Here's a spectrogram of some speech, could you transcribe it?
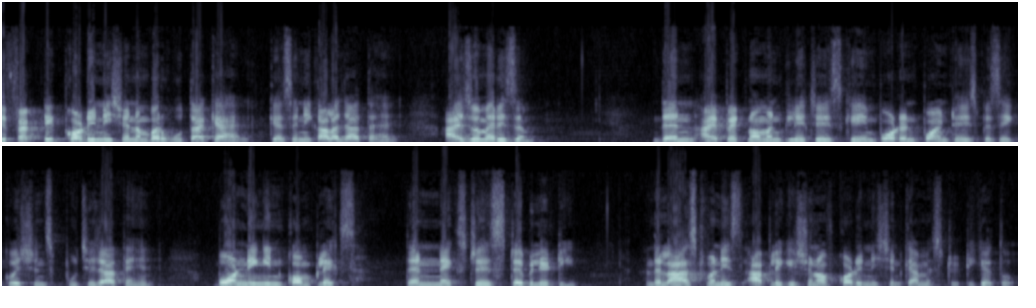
इफ़ेक्टिव कोऑर्डिनेशन नंबर होता क्या है? कैसे निकाला जाता है? आइजोमेरिज्म देन आईपेक नॉमन क्लेचर इसके इंपॉर्टेंट पॉइंट है, इस पर से क्वेश्चन पूछे जाते हैं। Bonding in complex then next is stability and the last one is application of coordination chemistry ठीक है? तो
